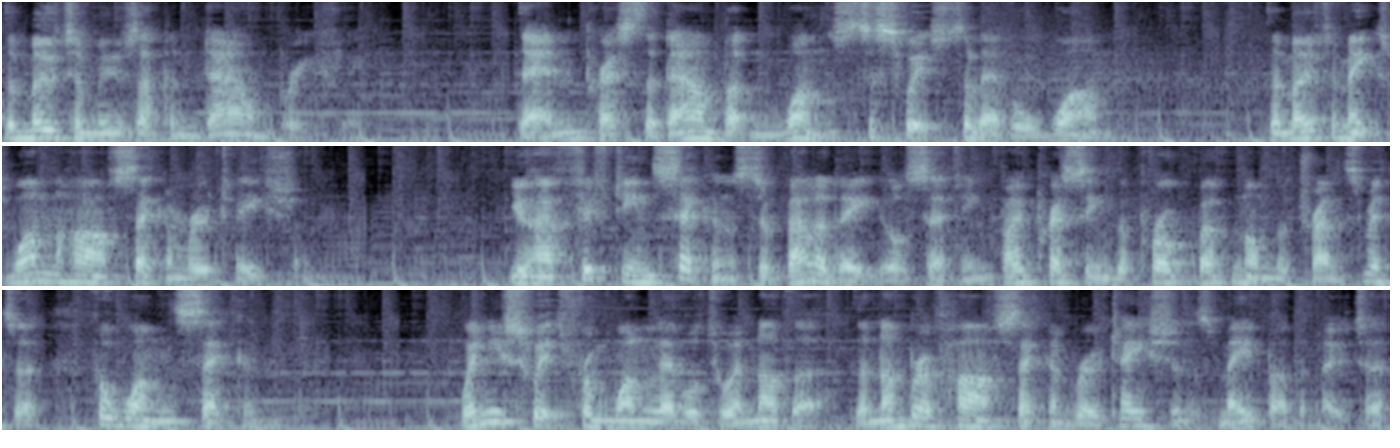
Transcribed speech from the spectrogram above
The motor moves up and down briefly. Then press the down button once to switch to level 1. The motor makes one half second rotation. You have 15 seconds to validate your setting by pressing the prog button on the transmitter for 1 second. When you switch from one level to another, the number of half second rotations made by the motor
